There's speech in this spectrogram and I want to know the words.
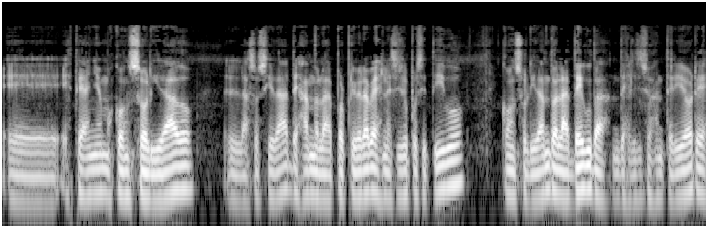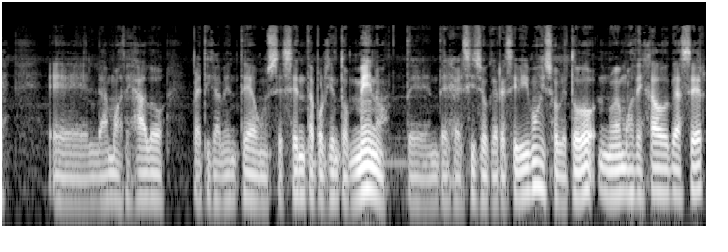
Eh, este año hemos consolidado la sociedad, dejándola por primera vez en ejercicio positivo, consolidando la deuda de ejercicios anteriores, la hemos dejado prácticamente a un 60% menos del ejercicio que recibimos y sobre todo no hemos dejado de hacer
